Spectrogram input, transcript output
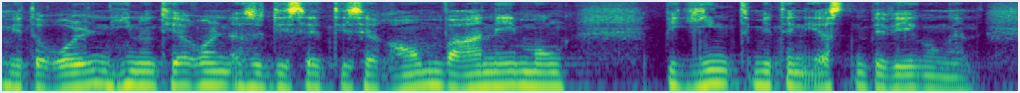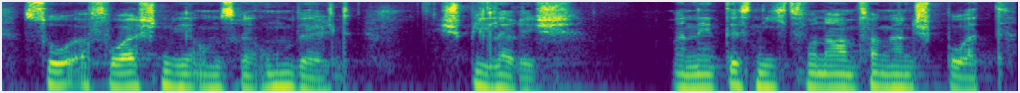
mit Rollen hin und her rollen. Also diese, diese Raumwahrnehmung beginnt mit den ersten Bewegungen. So erforschen wir unsere Umwelt spielerisch. Man nennt es nicht von Anfang an Sport.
